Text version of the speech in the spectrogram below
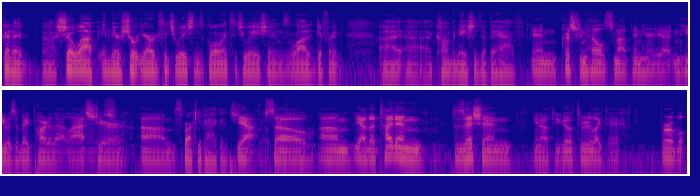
gonna gonna uh, show up in their short yard situations, goal line situations, a lot of different uh, uh, combinations that they have. and Christian Hill's not been here yet, and he was a big part of that last year. Um, Sparky package. Yeah. So, um, yeah, the tight end position, you know, if you go through like the verbal,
